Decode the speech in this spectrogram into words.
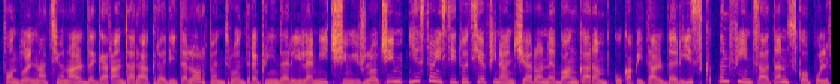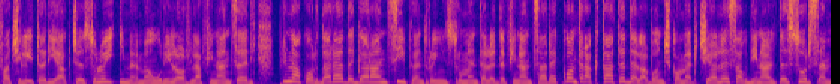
Fondul Național de Garantare a Creditelor pentru întreprinderile mici și mijlocii este o instituție financiară nebancară cu capital de risc, înființată în scopul facilitării accesului IMM-urilor la finanțări țări, prin acordarea de garanții pentru instrumentele de finanțare contractate de la bănci comerciale sau din alte surse.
